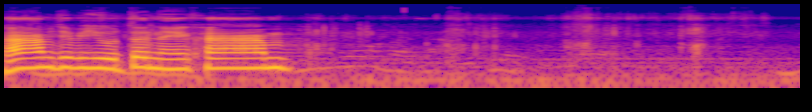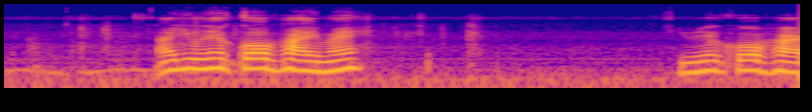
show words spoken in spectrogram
คามจะไปอยู่ต้นไหนคามอายู่ในกอไผ่ไหม อยู่ในกอไผ่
